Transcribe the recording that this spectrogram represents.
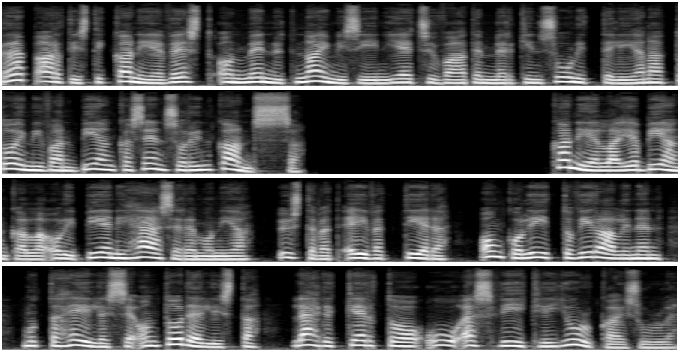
Rap-artisti Kanye West on mennyt naimisiin Jetsy-vaatemerkin suunnittelijana toimivan Bianca Sensorin kanssa. Kaniella ja Biancalla oli pieni hääseremonia, ystävät eivät tiedä, onko liitto virallinen, mutta heille se on todellista, lähde kertoo US Weekly-julkaisulle.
